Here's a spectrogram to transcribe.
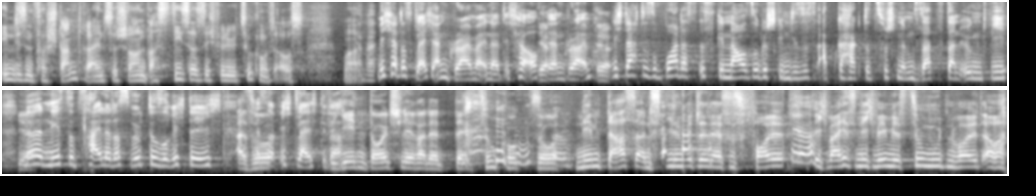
in diesen Verstand reinzuschauen, was dieser sich für die Zukunft ausmalt. Mich hat das gleich an Grime erinnert. Ich höre auch Ja. gern Grime. Ja. Und ich dachte so, boah, das ist genau so geschrieben, dieses Abgehackte zwischen dem Satz dann irgendwie, Ja. ne, nächste Zeile, das wirkte so richtig. Also das habe ich gleich für gedacht. jeden Deutschlehrer, der, der zuguckt, so nimmt das an Stilmitteln, es ist voll. Ja. Ich weiß nicht, wem ihr es zumuten wollt, aber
